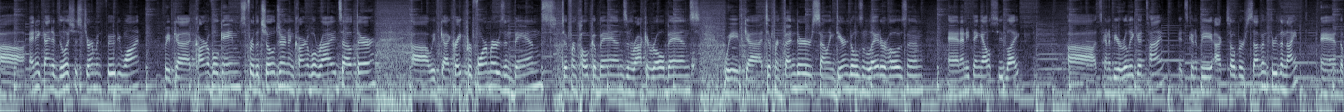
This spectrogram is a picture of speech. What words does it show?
uh, any kind of delicious German food you want. We've got carnival games for the children and carnival rides out there. Uh, we've got great performers and bands, different polka bands and rock and roll bands. We've got different vendors selling dirndls and lederhosen and anything else you'd like. Uh, it's going to be a really good time. It's going to be October 7th through the 9th and the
